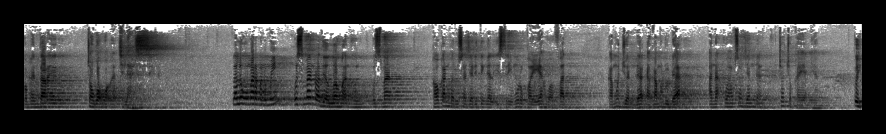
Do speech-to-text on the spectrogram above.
komentarnya cowok kok nggak jelas. Lalu Umar menemui Utsman radhiyallahu anhu. Utsman, kau kan baru saja ditinggal istrimu Ruqayyah wafat. Kamu janda, eh, kamu duda, anakku Hafsah janda. Cocok kayaknya. Wih,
